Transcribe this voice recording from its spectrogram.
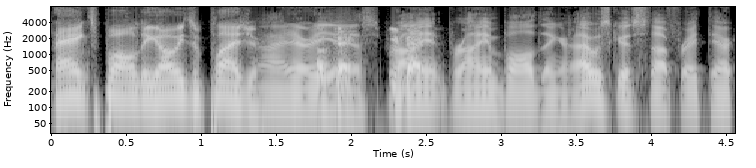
Thanks, Baldy. Always a pleasure. All right, there he okay. is, Brian Brian Baldinger. That was good stuff right there.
